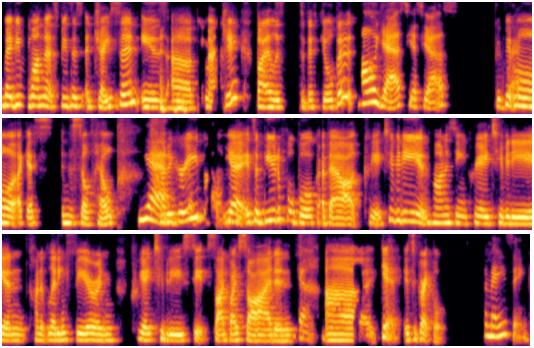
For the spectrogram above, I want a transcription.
maybe one that's business adjacent is uh, Big Magic by Elizabeth Gilbert. Oh, yes, yes, yes. Good. A bit more, I guess, in the self help yeah. category. But yeah, it's a beautiful book about creativity and harnessing creativity and kind of letting fear and creativity sit side by side. And yeah, uh, yeah it's a great book. Amazing.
